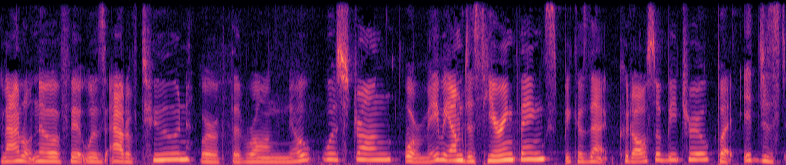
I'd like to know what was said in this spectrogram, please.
and I don't know if it was out of tune or if the wrong note was strung, or maybe I'm just hearing things because that could also be true, but it just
